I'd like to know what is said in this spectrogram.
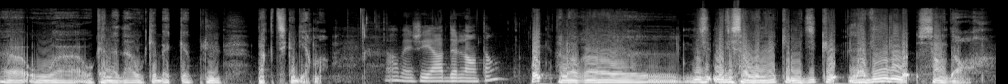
euh, au, euh, au Canada, au Québec plus particulièrement. Ah, ben, j'ai hâte de l'entendre. Oui, alors euh, Mélissa Winner qui nous dit que la ville s'endort.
